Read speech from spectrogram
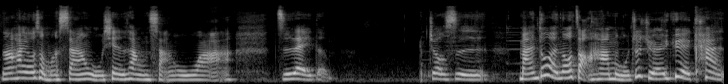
然后还有什么三无线上三屋啊之类的，就是。蛮多人都找他们，我就觉得越看，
